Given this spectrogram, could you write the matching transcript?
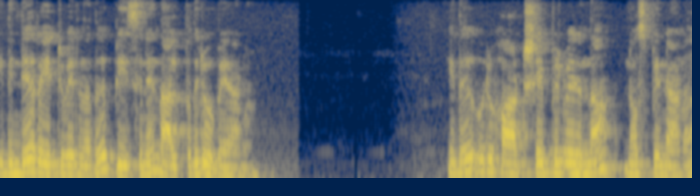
ഇതിന്റെ റേറ്റ് വരുന്നത് പീസിന് നാൽപ്പത് രൂപയാണ്. ഇത് ഒരു ഹാർട്ട് ഷേപ്പിൽ വരുന്ന നോസ്പിന്നാണ്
